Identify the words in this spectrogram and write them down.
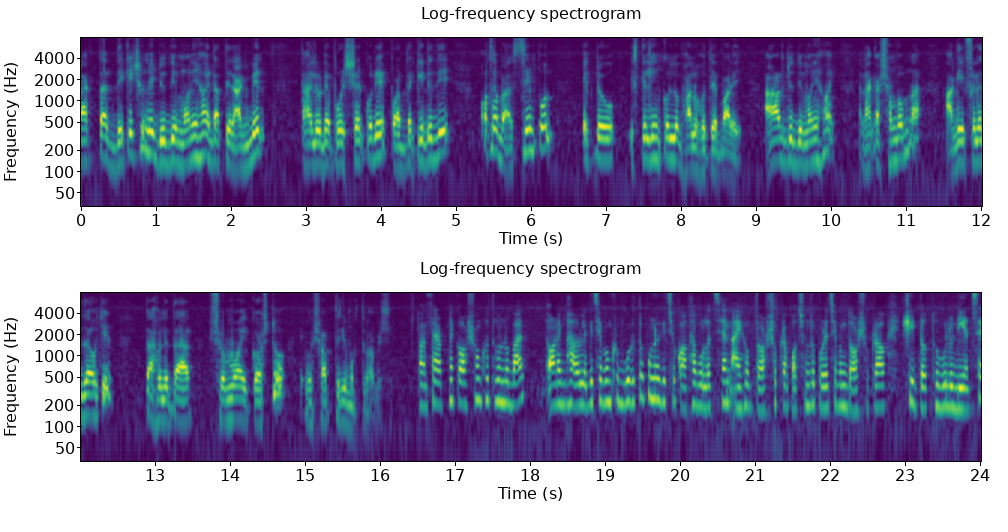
ডাক্তার দেখে শুনে যদি মনে হয় দাঁতে রাখবেন, তাহলে ওটা পরিষ্কার করে পর্দা কেটে দিয়ে অথবা সিম্পল একটু স্কেলিং করলেও ভালো হতে পারে। আর যদি মনে হয় রাখা সম্ভব না, আগেই ফেলে দেওয়া উচিত। তাহলে তার সময় কষ্ট এবং সব থেকে মুক্ত পাবে সে। স্যার আপনাকে অসংখ্য ধন্যবাদ। অনেক ভালো লেগেছে এবং খুব গুরুত্বপূর্ণ কিছু কথা বলেছেন। আই হোপ দর্শকরা পছন্দ করেছে এবং দর্শকরাও সেই তথ্যগুলো নিয়েছে।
